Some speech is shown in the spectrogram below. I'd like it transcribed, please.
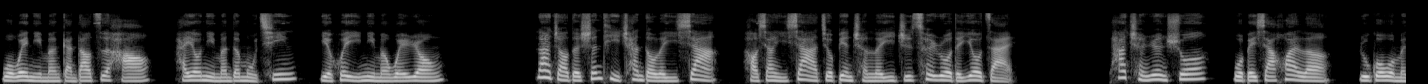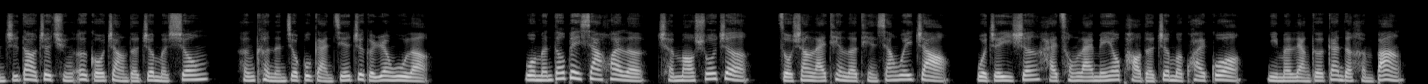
我为你们感到自豪，还有你们的母亲也会以你们为荣。辣爪的身体颤抖了一下，好像一下就变成了一只脆弱的幼崽。他承认说：“我被吓坏了。如果我们知道这群恶狗长得这么凶，很可能就不敢接这个任务了。”我们都被吓坏了。陈毛说着，走上来舔了舔香薇爪。我这一生还从来没有跑得这么快过。你们两个干得很棒。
